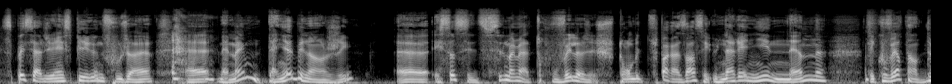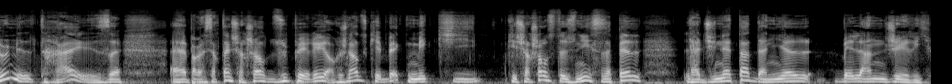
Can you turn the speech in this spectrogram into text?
spécial, j'ai inspiré une fougère. Euh, mais même Daniel Bélanger, euh, et ça c'est difficile même à trouver, là, je suis tombé dessus par hasard, c'est une araignée naine découverte en 2013 euh, par un certain chercheur Dupéré, originaire du Québec, mais qui, qui est chercheur aux États-Unis, et ça s'appelle la Ginetta Daniel Bélangeri.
